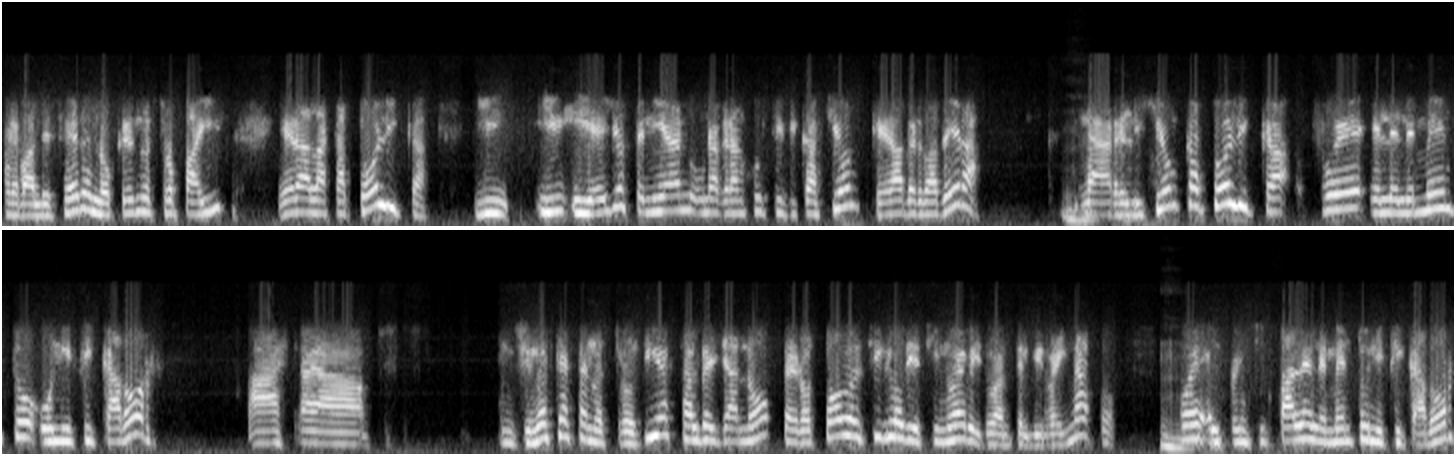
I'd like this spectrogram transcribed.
prevalecer en lo que es nuestro país era la católica y, y, ellos tenían una gran justificación que era verdadera. La religión católica fue el elemento unificador. Hasta, si no es que hasta nuestros días, tal vez ya no, pero todo el siglo XIX y durante el virreinato fue el principal elemento unificador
